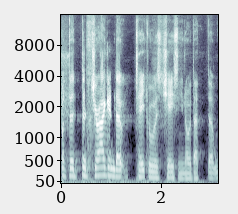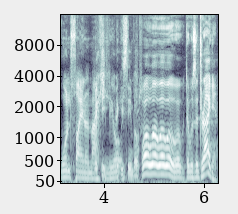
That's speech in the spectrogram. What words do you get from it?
But the the dragon that Taker was chasing, you know, that, that one final match Ricky, in the Ricky old, Steamboat. Whoa, whoa, whoa, whoa, whoa. There was a dragon.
